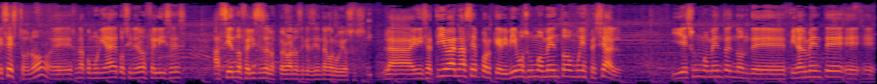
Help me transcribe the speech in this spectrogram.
es esto, ¿no? Eh, es una comunidad de cocineros felices haciendo felices a los peruanos y que se sientan orgullosos. La iniciativa nace porque vivimos un momento muy especial y es un momento en donde finalmente eh, eh,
